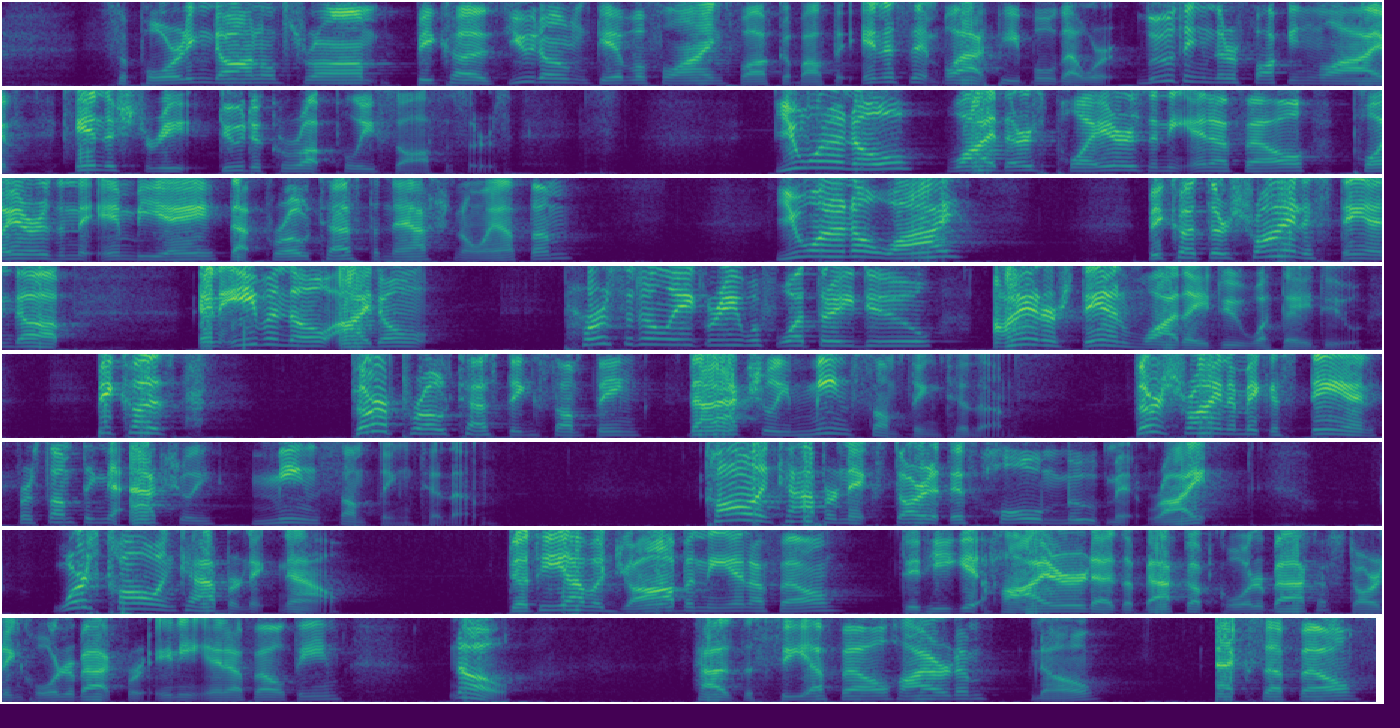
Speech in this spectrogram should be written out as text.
supporting Donald Trump because you don't give a flying fuck about the innocent black people that were losing their fucking lives in the street due to corrupt police officers. You want to know why there's players in the NFL, players in the NBA that protest the national anthem? You want to know why? Because they're trying to stand up, and even though I don't personally agree with what they do, I understand why they do what they do. Because they're protesting something that actually means something to them. They're trying to make a stand for something that actually means something to them. Colin Kaepernick started this whole movement, right? Where's Colin Kaepernick now? Does he have a job in the NFL? Did he get hired as a backup quarterback, a starting quarterback for any NFL team? No. Has the CFL hired him? No. XFL?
